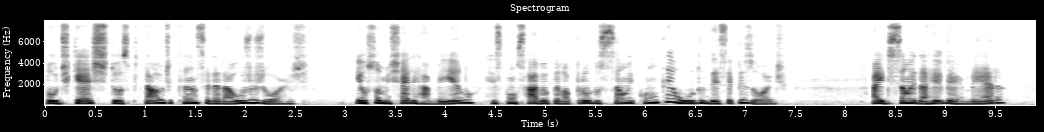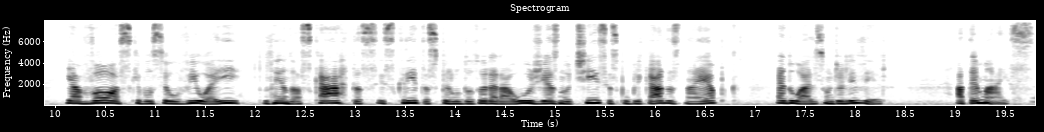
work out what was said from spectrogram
podcast do Hospital de Câncer Araújo Jorge. Eu sou Michele Rabelo, responsável pela produção e conteúdo desse episódio. A edição é da Reverbera e a voz que você ouviu aí, lendo as cartas escritas pelo Dr. Araújo e as notícias publicadas na época, é do Alisson de Oliveira. Até mais!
